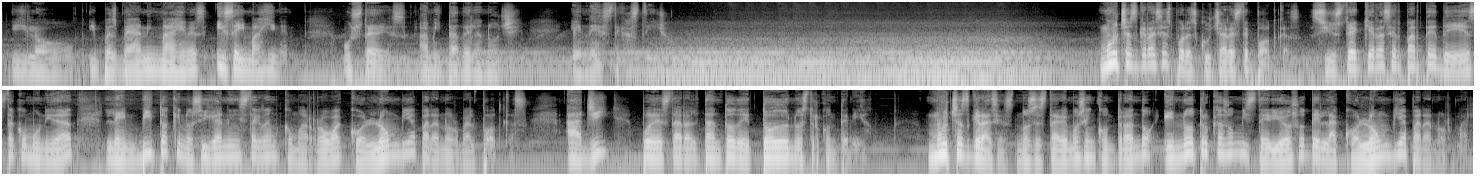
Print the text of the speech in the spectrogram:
y, lo, y pues vean imágenes y se imaginen ustedes a mitad de la noche en este castillo. Muchas gracias por escuchar este podcast. Si usted quiere ser parte de esta comunidad, le invito a que nos siga en Instagram como arroba Colombia Paranormal Podcast. Allí puede estar al tanto de todo nuestro contenido. Muchas gracias, nos estaremos encontrando en otro caso misterioso de la Colombia Paranormal.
